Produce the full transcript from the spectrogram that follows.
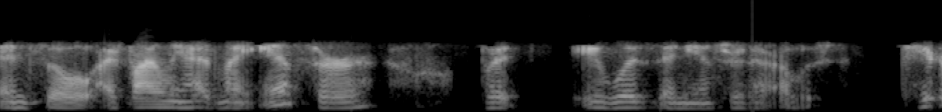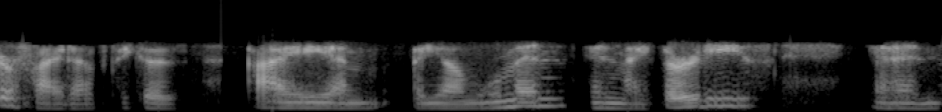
And so I finally had my answer, but it was an answer that I was terrified of because I am a young woman in my 30s and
